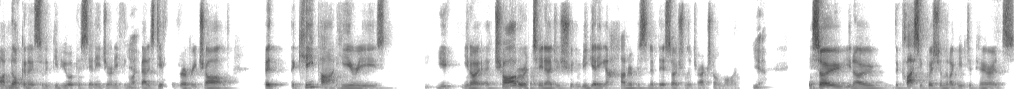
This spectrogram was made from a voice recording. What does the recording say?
I'm not going to sort of give you a percentage or anything Yeah. like that. It's different for every child. But the key part here is you you know a child or a teenager shouldn't be getting 100% of their social interaction online. Yeah. And so you know the classic question that I give to parents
